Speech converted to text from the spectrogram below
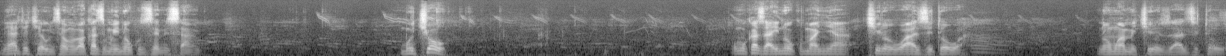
Naye ate kyewunyisa mu bakazi mulina okuzza emisango. Mukyo omukazi alina okumanya kiro wazitowa n'omwami kiro zazitowa.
